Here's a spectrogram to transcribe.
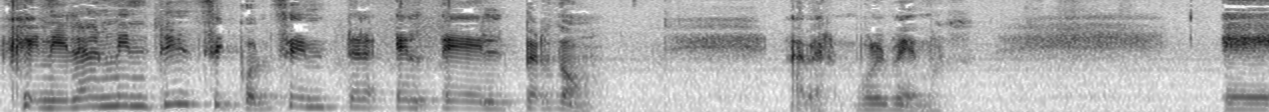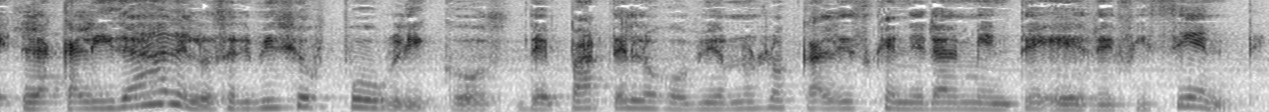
generalmente se concentra, el, perdón, a ver, volvemos. Eh, la calidad de los servicios públicos de parte de los gobiernos locales generalmente es deficiente.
